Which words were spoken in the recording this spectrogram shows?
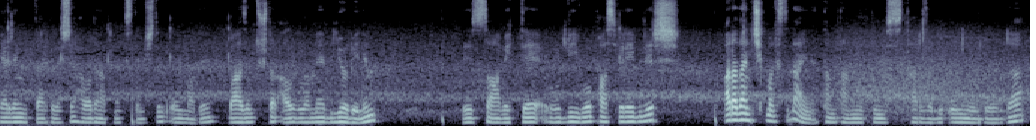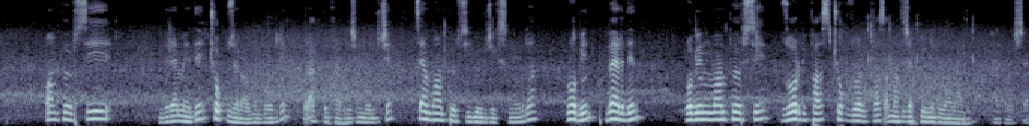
Yerden gitti arkadaşlar. Havadan atmak istemiştim. Olmadı. Bazen tuşlar algılamayabiliyor benim. Ve sağ bekte Rodrigo pas verebilir. Aradan çıkmak istedi aynen. Tam tahmin ettiğimiz tarzda bir oyun oldu orada. Van Persie indiremedi. Çok güzel aldın Rodri. Bıraktın kardeşim Rodri'ye. Sen Van Persie'yi göreceksin orada. Robin verdin. Robin Van Persie zor bir pas. Çok zor bir pas ama atacak birini bulamadım arkadaşlar.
